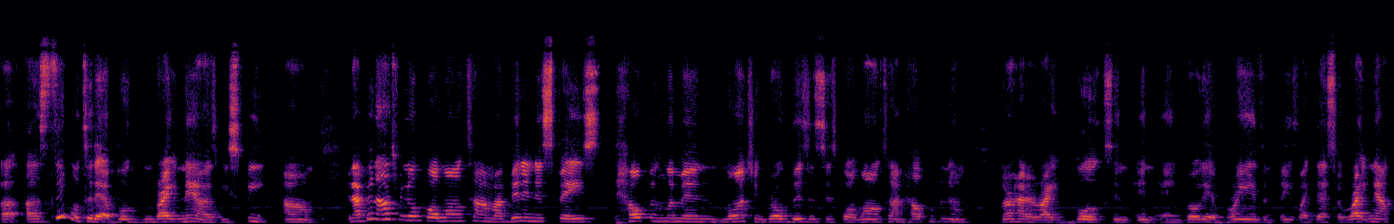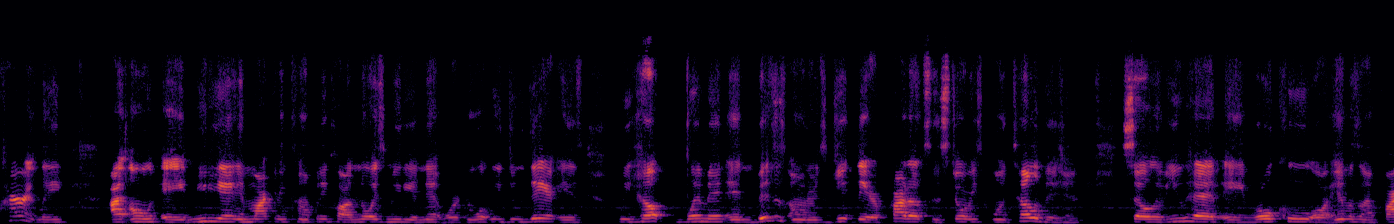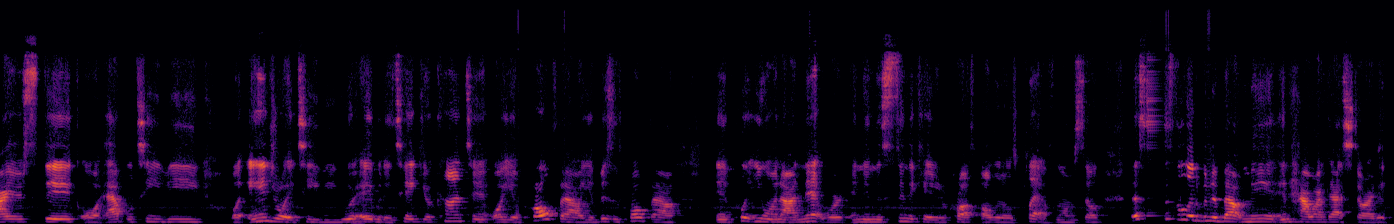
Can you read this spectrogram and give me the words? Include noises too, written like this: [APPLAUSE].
a, a sequel to that book right now as we speak. Um, and I've been an entrepreneur for a long time. I've been in this space helping women launch and grow businesses for a long time, helping them learn how to write books and, and, and grow their brands and things like that. So right now, currently, I own a media and marketing company called Noise Media Network. And what we do there is we help women and business owners get their products and stories on television. So if you have a Roku or Amazon Fire Stick or Apple TV or Android TV, we're able to take your content or your profile, your business profile, and put you on our network and then it's syndicated across all of those platforms. So that's just a little bit about me and how I got started.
